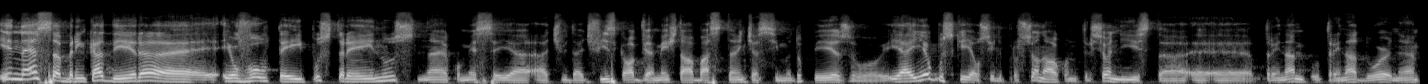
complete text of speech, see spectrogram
E nessa brincadeira, é, eu voltei para os treinos, né? Comecei a, a atividade física, obviamente estava bastante acima do peso, e aí eu busquei auxílio profissional com nutricionista, é, é, o treinador, né?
